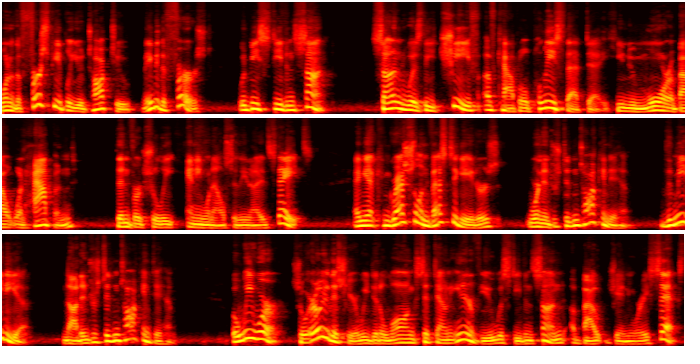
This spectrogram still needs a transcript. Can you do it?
one of the first people you'd talk to, maybe the first, would be Steven Sund. Sund was the chief of Capitol Police that day. He knew more about what happened than virtually anyone else in the United States. And yet, congressional investigators weren't interested in talking to him. The media, not interested in talking to him. But we were. So earlier this year, we did a long sit down interview with Steven Sund about January 6th.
